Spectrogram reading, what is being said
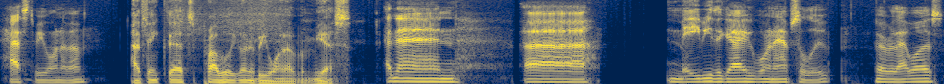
has to be one of them. I think that's probably going to be one of them. Yes. And then uh maybe the guy who won Absolute, whoever that was.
